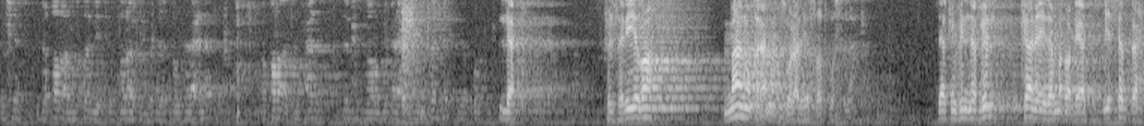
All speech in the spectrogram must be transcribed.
يا شيخ إذا قرأ المصلي في صلاته مثلا صوت الأعلى فقرأ سبحان سبح اسم ربك الأعلى هل يسبح ويقول لا. في الفريضة ما نقل عن الرسول عليه الصلاة والسلام. لكن في النفل كان إذا مر بآية التسبيح سبح.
